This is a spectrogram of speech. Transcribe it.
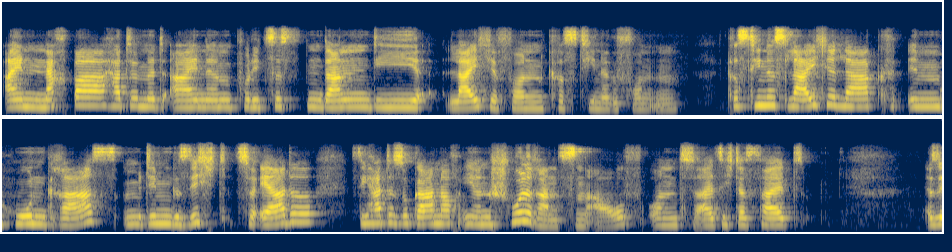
ein Nachbar hatte mit einem Polizisten dann die Leiche von Christine gefunden. Christines Leiche lag im hohen Gras mit dem Gesicht zur Erde. Sie hatte sogar noch ihren Schulranzen auf. Und als ich das halt, also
